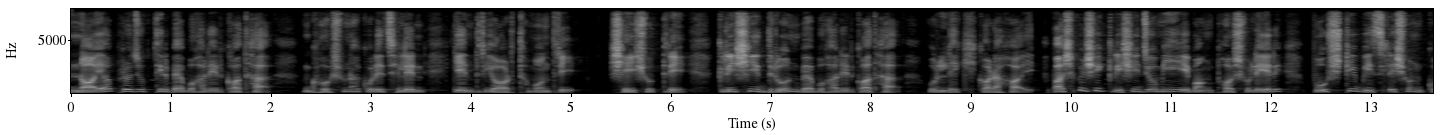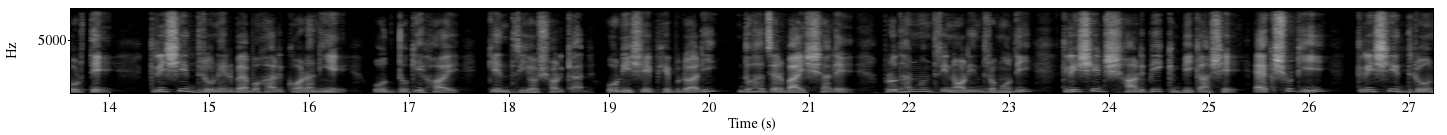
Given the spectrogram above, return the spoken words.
নয়া প্রযুক্তির ব্যবহারের কথা ঘোষণা করেছিলেন কেন্দ্রীয় অর্থমন্ত্রী। সেই সূত্রে কৃষি দ্রোণ ব্যবহারের কথা উল্লেখ করা হয়। পাশাপাশি কৃষি জমি এবং ফসলের পুষ্টি বিশ্লেষণ করতে কৃষি দ্রোণের ব্যবহার করা নিয়ে উদ্যোগী হয় কেন্দ্রীয় সরকার। উনিশে ফেব্রুয়ারি দু হাজার বাইশ সালে প্রধানমন্ত্রী নরেন্দ্র মোদী কৃষির সার্বিক বিকাশে একশোটি কৃষি দ্রোণ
